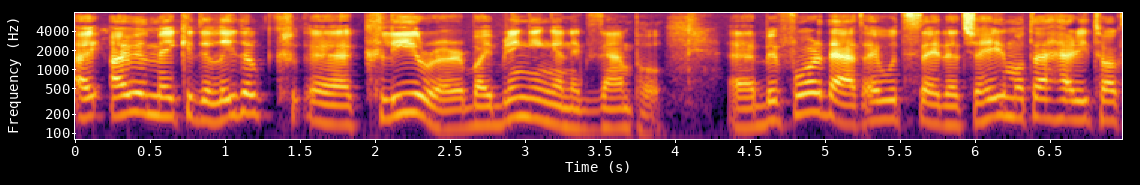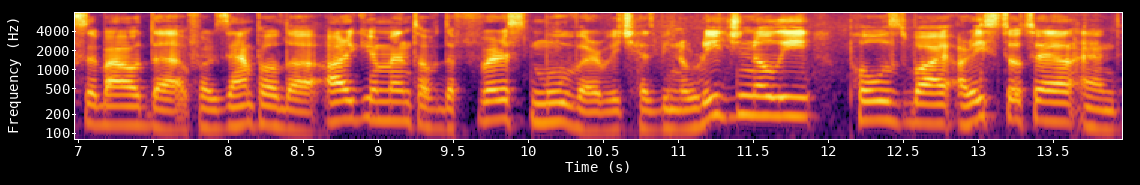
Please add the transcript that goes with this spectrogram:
I, I will make it a little uh, clearer by bringing an example. Uh, before that, I would say that Shahid Mutahari talks about, the, for example, the argument of the first mover, which has been originally posed by Aristotle and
